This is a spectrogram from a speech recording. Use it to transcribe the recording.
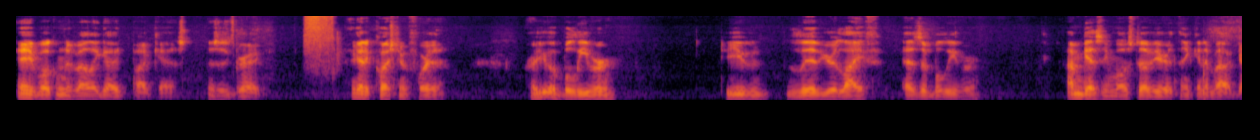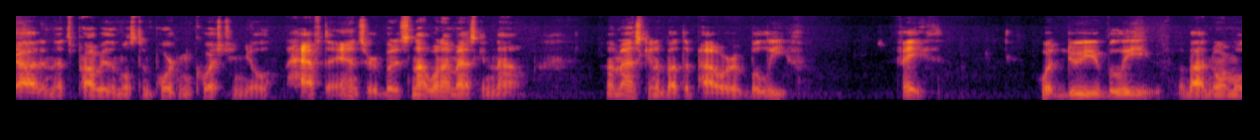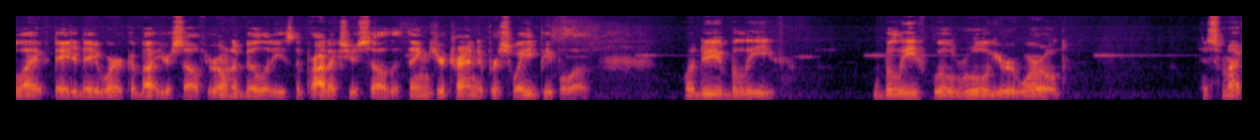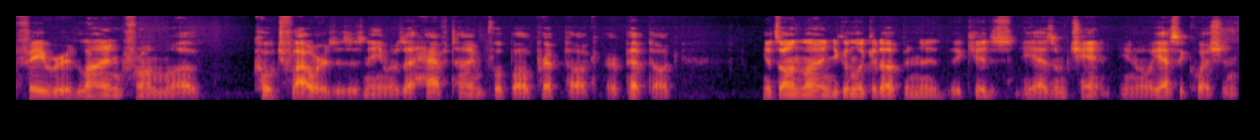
Hey, welcome to Valley Guide Podcast. This is Greg. I got a question for you. Are you a believer? Do you live your life as a believer? I'm guessing most of you are thinking about God, and that's probably the most important question you'll have to answer, but it's not what I'm asking now. I'm asking about the power of belief, faith. What do you believe about normal life, day to day work, about yourself, your own abilities, the products you sell, the things you're trying to persuade people of? What do you believe? Belief will rule your world. It's my favorite line from uh, Coach Flowers is his name. It was a halftime football prep talk or pep talk. It's online. You can look it up, and the, the kids he has them chant. You know, he asks a question,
